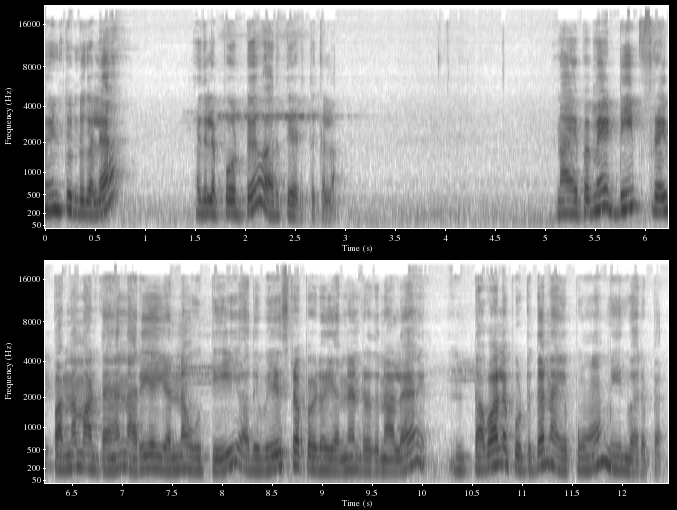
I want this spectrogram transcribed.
மீன் துண்டுகளை இதில் போட்டு வறுத்து எடுத்துக்கலாம். நான் எப்போவுமே டீப் ஃப்ரை பண்ண மாட்டேன். நிறைய எண்ணெய் ஊற்றி அது வேஸ்ட்டாக போயிடும் எண்ணென்றதுனால தவாவில் போட்டு தான் நான் எப்போவும் மீன் வறுப்பேன்.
